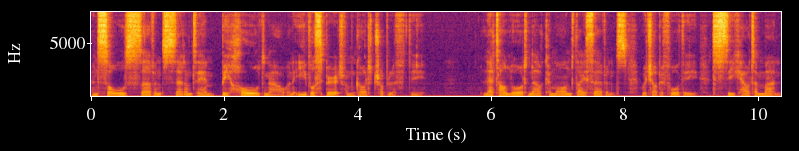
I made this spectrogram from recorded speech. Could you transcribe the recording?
And Saul's servants said unto him, Behold now, an evil spirit from God troubleth thee. Let our Lord now command thy servants, which are before thee, to seek out a man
